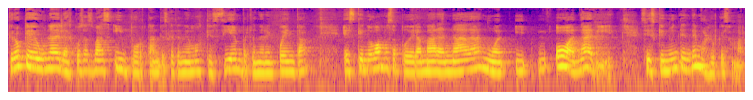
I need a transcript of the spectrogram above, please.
Creo que una de las cosas más importantes que tenemos que siempre tener en cuenta es que no vamos a poder amar a nada o a nadie si es que no entendemos lo que es amar.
